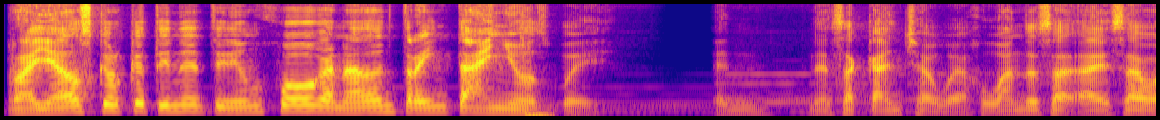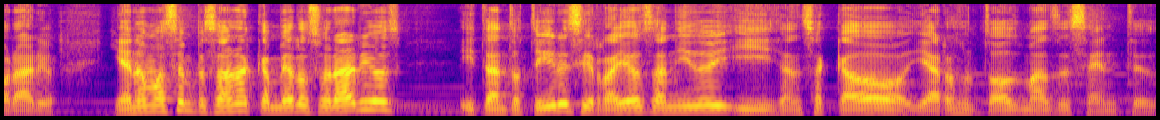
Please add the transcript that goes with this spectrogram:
Rayados creo que tiene, tenía un juego ganado en 30 años, güey en, esa cancha, güey, jugando a ese horario. Ya nomás empezaron a cambiar los horarios y tanto Tigres y Rayos han ido y, han sacado ya resultados más decentes,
